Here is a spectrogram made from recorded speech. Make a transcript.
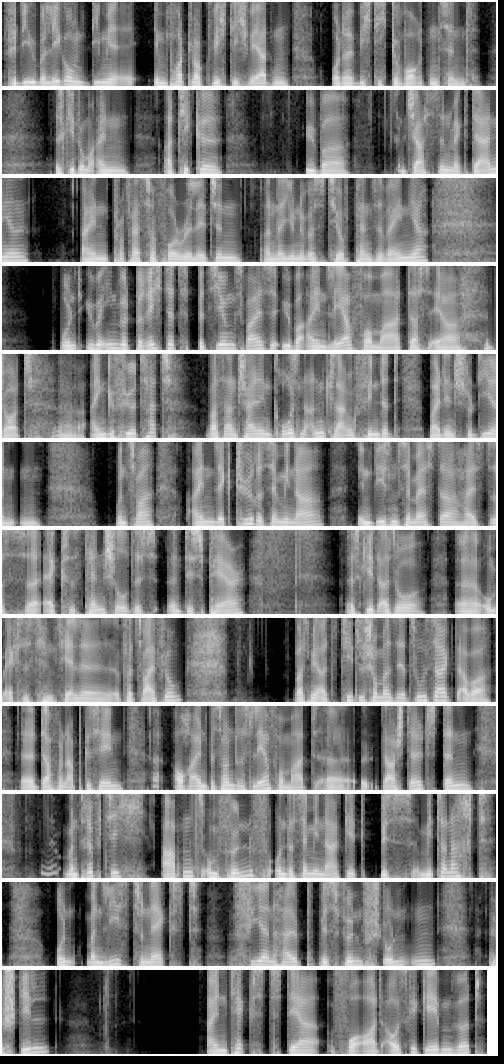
für die Überlegungen, die mir im Podlog wichtig werden oder wichtig geworden sind. Es geht um einen Artikel über Justin McDaniel, ein Professor for Religion an der University of Pennsylvania. Und über ihn wird berichtet, beziehungsweise über ein Lehrformat, das er dort äh, eingeführt hat, was anscheinend großen Anklang findet bei den Studierenden. Und zwar ein Lektüreseminar. In diesem Semester heißt es äh, Existential Dis äh, Despair. Es geht also äh, um existenzielle Verzweiflung, was mir als Titel schon mal sehr zusagt, aber äh, davon abgesehen äh, auch ein besonderes Lehrformat äh, darstellt, denn man trifft sich abends um fünf und das Seminar geht bis Mitternacht und man liest zunächst viereinhalb bis fünf Stunden still einen Text, der vor Ort ausgegeben wird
